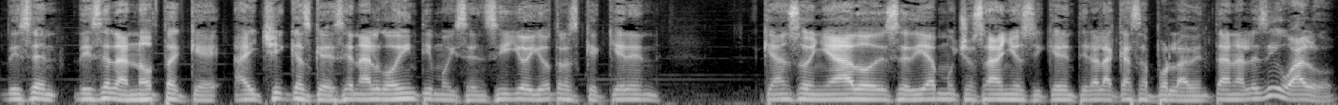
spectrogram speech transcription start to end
dicen, dice la nota que hay chicas que desean algo íntimo y sencillo y otras que quieren que han soñado ese día muchos años y quieren tirar la casa por la ventana. Les digo algo.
